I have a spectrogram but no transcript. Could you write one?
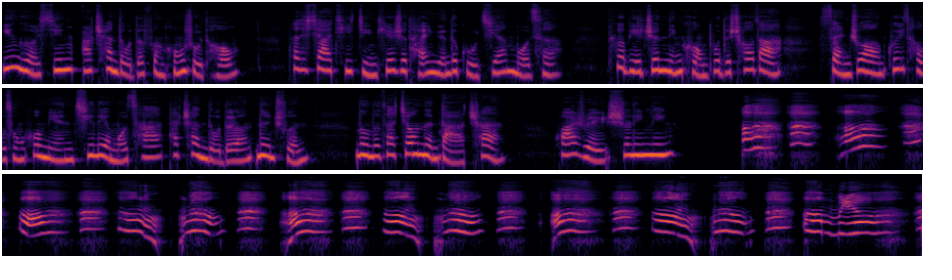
因恶心而颤抖的粉红乳头。她的下体紧贴着谭元的骨尖磨蹭，特别狰狞恐怖的超大。伞状龟头从后面激烈摩擦她颤抖的嫩唇，弄得她娇嫩打颤，花蕊湿淋淋。啊啊啊啊！嗯嗯啊嗯嗯啊啊啊啊啊！不要啊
